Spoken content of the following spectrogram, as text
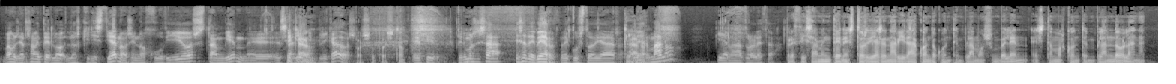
vamos, ya no solamente los cristianos, sino judíos también eh, están implicados. Por supuesto. Es decir, tenemos esa, ese deber de custodiar al hermano y a la naturaleza. Precisamente en estos días de Navidad, cuando contemplamos un Belén, estamos contemplando la, naturaleza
